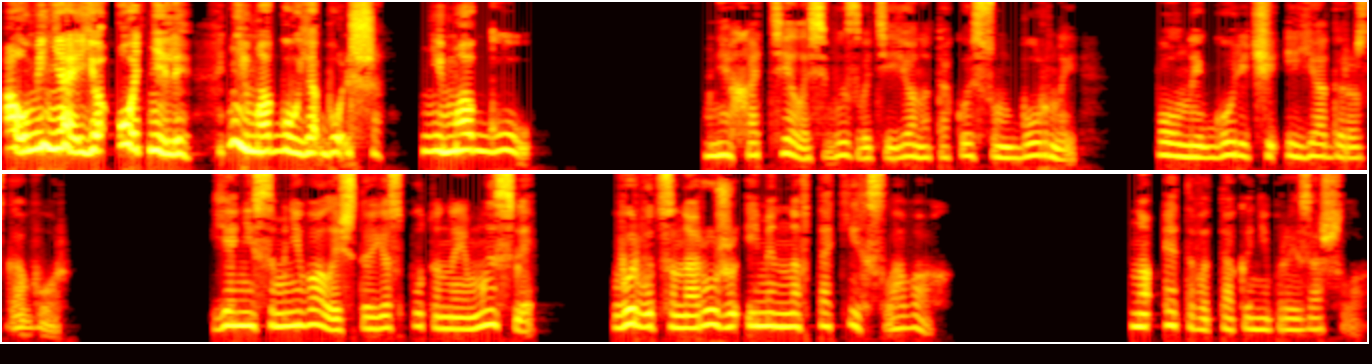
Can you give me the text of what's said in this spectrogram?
а у меня ее отняли. Не могу я больше, не могу. Мне хотелось вызвать ее на такой сумбурный, полный горечи и яда разговор. Я не сомневалась, что ее спутанные мысли вырвутся наружу именно в таких словах. Но этого так и не произошло.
